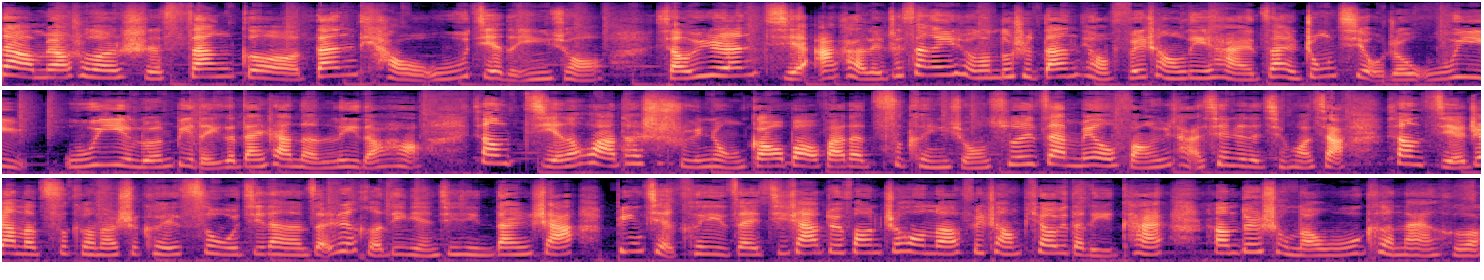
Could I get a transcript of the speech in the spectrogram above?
现在我们要说的是三个单挑无解的英雄，小鱼人、杰、阿卡丽这三个英雄呢都是单挑非常厉害，在中期有着无以无以伦比的一个单杀。能力的哈。像杰的话，他是属于那种高爆发的刺客英雄，所以在没有防御塔限制的情况下，像杰这样的刺客呢是可以肆无忌惮的在任何地点进行单杀，并且可以在击杀。对方之后呢非常飘逸的离开，让对手呢无可奈何。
